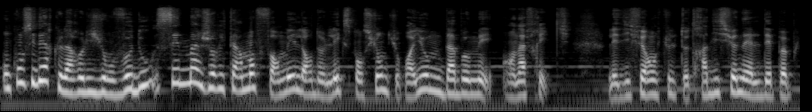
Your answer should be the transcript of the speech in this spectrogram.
On considère que la religion vaudou s'est majoritairement formée lors de l'expansion du royaume d'Abomey en Afrique. Les différents cultes traditionnels des peuples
